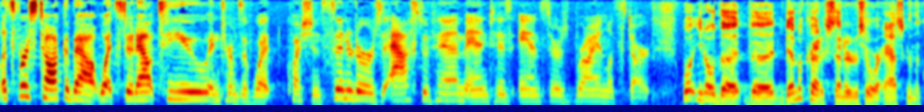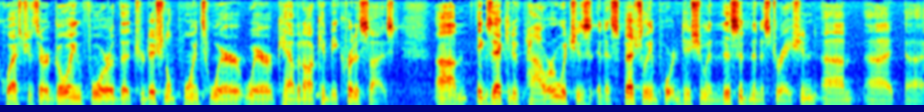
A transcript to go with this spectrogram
Let's first talk about what stood out to you in terms of what questions senators asked of him and his answers. Brian, let's start. Well, you know, the, the Democratic senators who are asking the questions are going for the traditional points where, where Kavanaugh can be criticized. Um, executive power, which is an especially important issue in this administration. Um, uh, uh,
